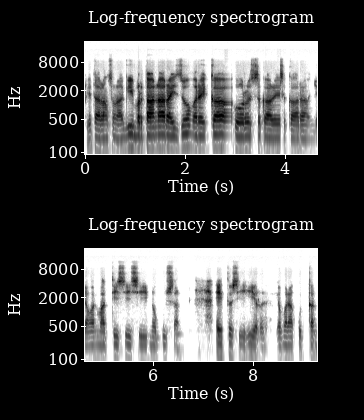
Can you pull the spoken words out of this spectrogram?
Kita langsung lagi bertanah Raizo mereka kurus sekali sekarang jangan mati sisi Nobusan itu sihir yang menakutkan.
